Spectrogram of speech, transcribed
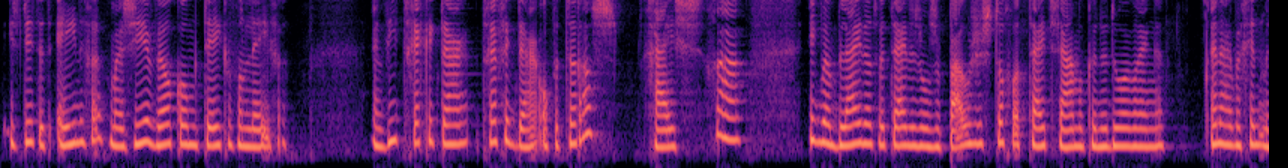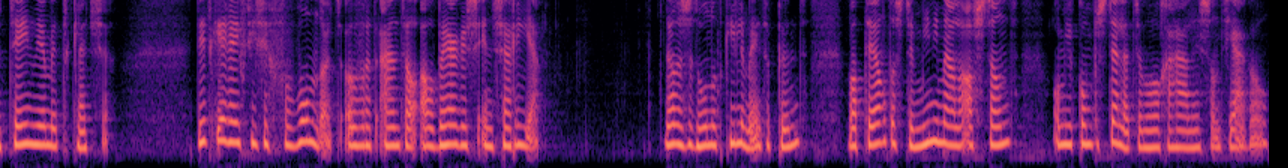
is dit het enige, maar zeer welkome teken van leven. En wie trek ik daar, tref ik daar op het terras? Gijs. Haha. Ik ben blij dat we tijdens onze pauzes toch wat tijd samen kunnen doorbrengen. En hij begint meteen weer met kletsen. Dit keer heeft hij zich verwonderd over het aantal alberges in Saria. Dat is het 100 kilometer punt, wat telt als de minimale afstand om je Compostela te mogen halen in Santiago.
